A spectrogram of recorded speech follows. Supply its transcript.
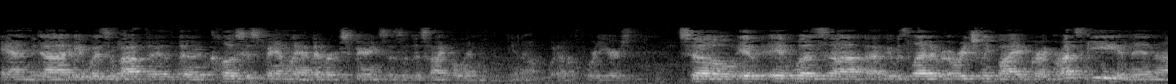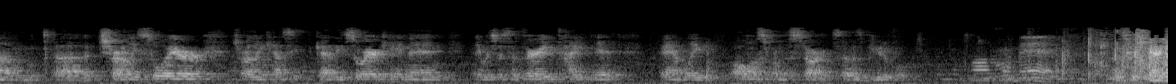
And uh, it was about the, the closest family I've ever experienced as a disciple in, you know, whatever, 40 years. So it, it was uh, it was led originally by Greg Rutsky, and then um, uh, Charlie Sawyer, Charlie and Kathy Sawyer came in. And it was just a very tight knit family, almost from the start. So it was beautiful. Amen. Thanks for sharing.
